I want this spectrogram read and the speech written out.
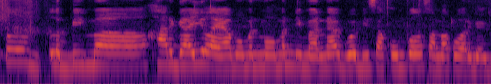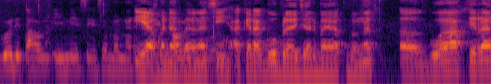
tuh lebih menghargai lah ya momen-momen di mana gue bisa kumpul sama keluarga gue di tahun ini sih sebenarnya. Iya benar banget gue. sih. Akhirnya gue belajar banyak banget. Eh, gue akhirnya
